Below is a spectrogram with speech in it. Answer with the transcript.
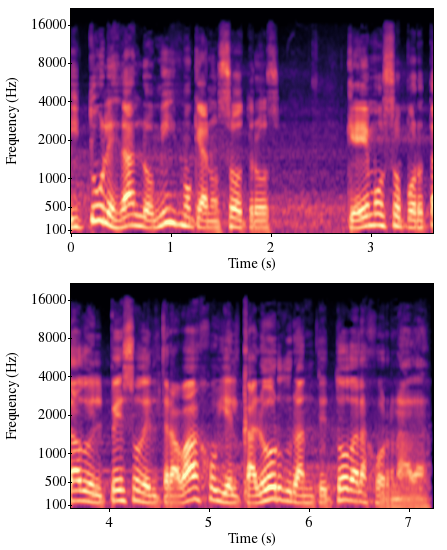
y tú les das lo mismo que a nosotros, que hemos soportado el peso del trabajo y el calor durante toda la jornada.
